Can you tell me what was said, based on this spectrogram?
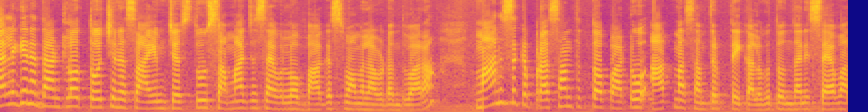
కలిగిన దాంట్లో తోచిన సాయం చేస్తూ సమాజ సేవలో భాగస్వాములు అవడం ద్వారా మానసిక ప్రశాంతతతో పాటు ఆత్మ సంతృప్తి కలుగుతుందని సేవా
